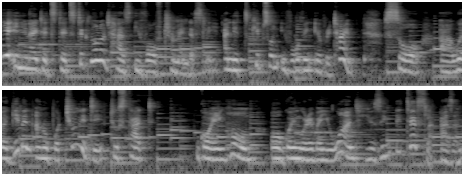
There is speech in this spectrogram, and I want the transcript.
Here in United States, technology has evolved tremendously and it keeps on evolving every time. So uh, we're given an opportunity to start going home or going wherever you want using a Tesla as an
